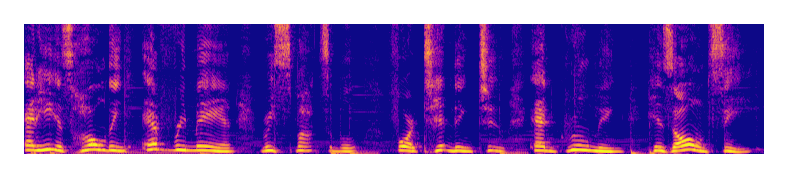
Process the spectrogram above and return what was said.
and he is holding every man responsible for attending to and grooming his own seed.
